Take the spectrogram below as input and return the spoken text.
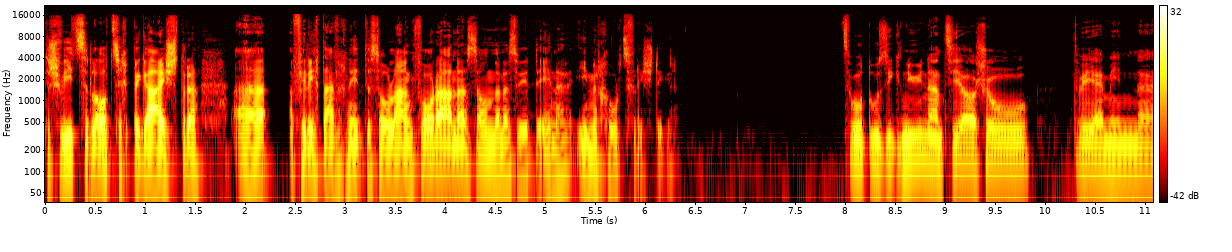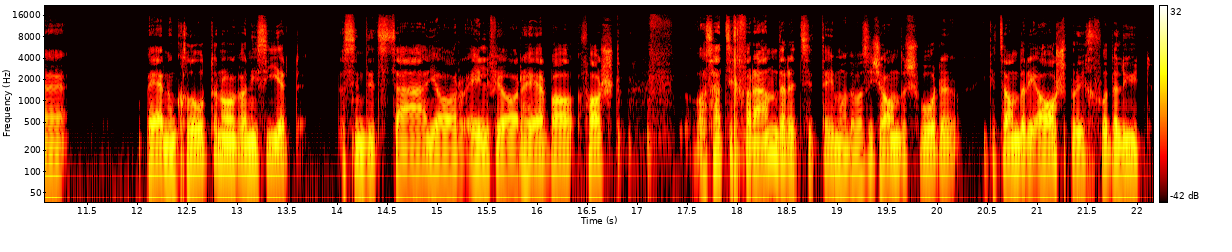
Der Schweizer lässt sich begeistern. Äh, vielleicht einfach nicht so lange voran, sondern es wird eher immer kurzfristiger. 2009 haben sie ja schon die WM in äh, Bern und Kloten organisiert. Das sind jetzt zehn Jahre, elf Jahre her fast. Was hat sich verändert seitdem oder was ist anders geworden? Gibt es andere Ansprüche der Leute?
